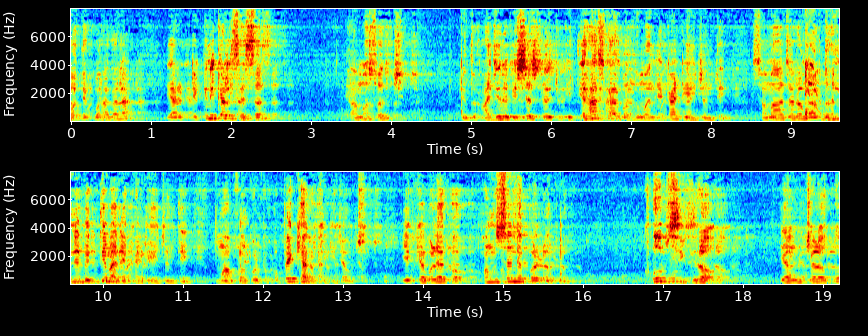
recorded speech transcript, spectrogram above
मत कहगला यार टेक्निकल सेसन कम सरी किंतु आज विशेष इतिहासकार बंधु मान एकाठी समाज मूर्धन्य व्यक्ति मान एकाठी अपेक्षा रखी ये केवल एक फंक्शन परिणत हो खूब शीघ्र ये अंचल को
